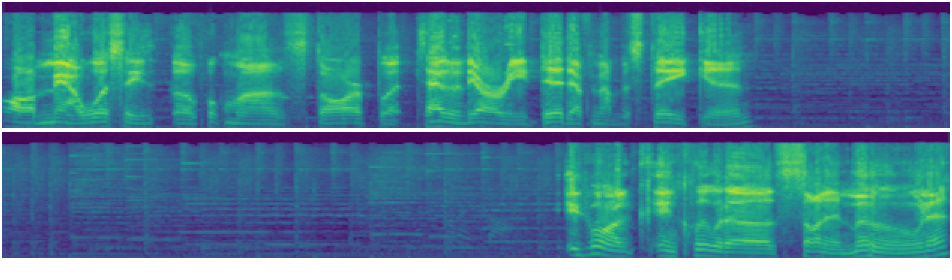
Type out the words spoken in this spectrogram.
Oh man, I would say uh, Pokemon Star, but technically they already did, if I'm not mistaken. If you want to include uh, Sun and Moon,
